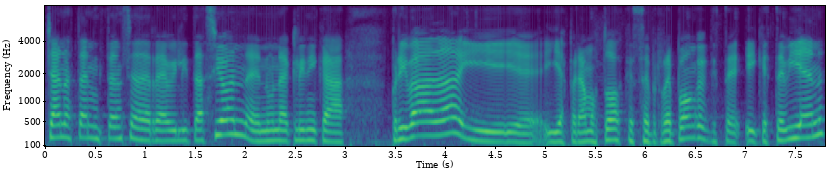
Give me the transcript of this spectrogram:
ya no está en instancia de rehabilitación en una clínica privada y, esperamos todos que se reponga que esté, y que esté bien.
